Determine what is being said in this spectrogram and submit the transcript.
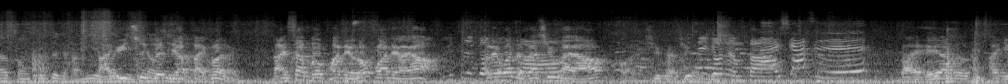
要从事这个行业，来鱼翅羹两百块，来上不挂掉，落挂掉呀。鱼翅羹两包。来虾子。来虾子，阿银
